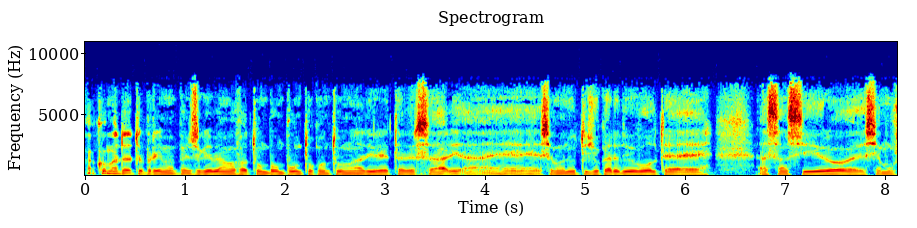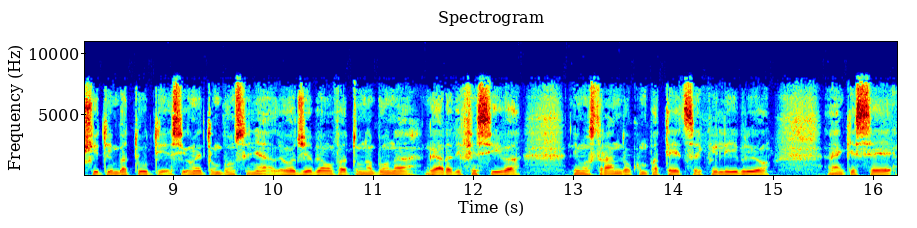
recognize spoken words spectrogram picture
Ma come ho detto prima, penso che abbiamo fatto un buon punto contro una diretta avversaria. E siamo venuti a giocare due volte a San Siro e siamo usciti imbattuti, è sicuramente un buon segnale. Oggi abbiamo fatto una buona gara difensiva dimostrando compattezza e equilibrio, anche se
